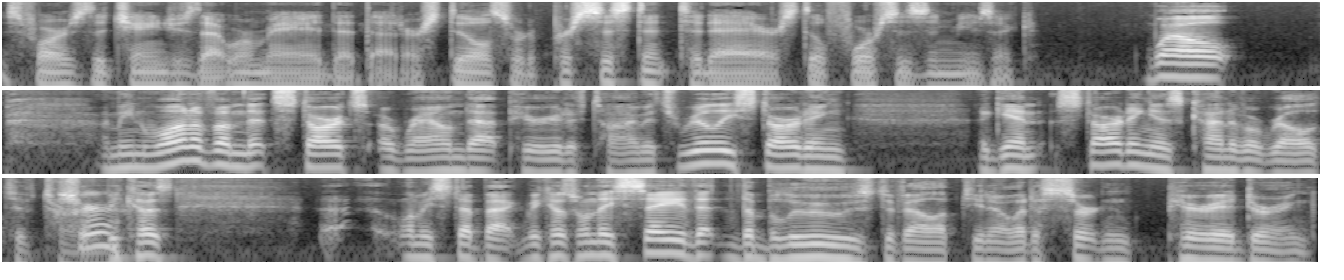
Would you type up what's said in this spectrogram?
as far as the changes that were made that, that are still sort of persistent today, are still forces in music? Well, I mean, one of them that starts around that period of time, it's really starting, again, starting is kind of a relative term Sure. because uh, let me step back because when they say that the blues developed, you know, at a certain period during,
